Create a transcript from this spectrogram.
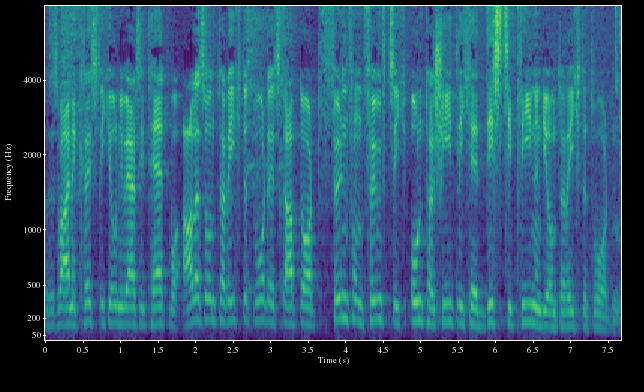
Also es war eine christliche Universität, wo alles unterrichtet wurde. Es gab dort 55 unterschiedliche Disziplinen, die unterrichtet wurden.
